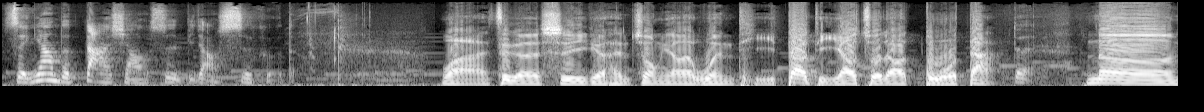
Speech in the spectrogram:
怎样的大小是比较适合的？哇，这个是一个很重要的问题，到底要做到多大？对。那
